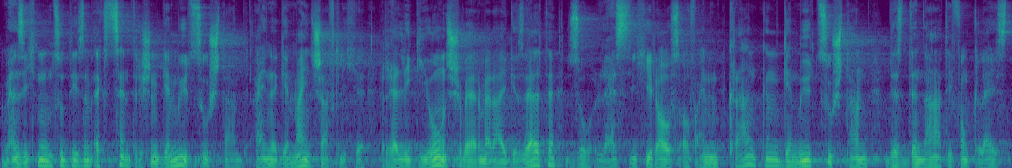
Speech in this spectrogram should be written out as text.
Wenn sich nun zu diesem exzentrischen Gemütszustand eine gemeinschaftliche Religionsschwärmerei gesellte, so lässt sich hieraus auf einen kranken Gemütszustand des Denati von Kleist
